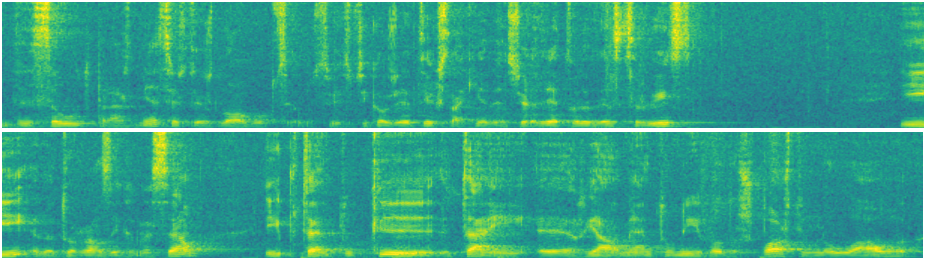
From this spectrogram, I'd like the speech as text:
de saúde para as demências, desde logo o, Serviço que está aqui a senhora diretora desse serviço, e a doutora Rosa Encarnação, e, portanto, que tem eh, realmente um nível de resposta um know-how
